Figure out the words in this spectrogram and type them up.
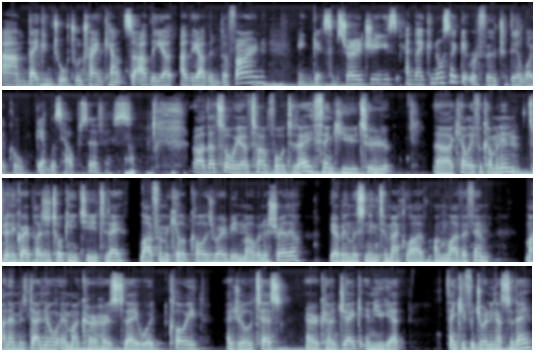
Um, they can talk to a trained counsellor at the, other end of the phone and get some strategies. And they can also get referred to their local Gamblers Help service. Uh, that's all we have time for today. Thank you to uh, Kelly for coming in. It's been a great pleasure talking to you today, live from MacKillop College, Werribee in Melbourne, Australia. You have been listening to Mac Live on Live FM. My name is Daniel, and my co-hosts today were Chloe, Adriela Tess, Erica, Jake, and Huguette. Thank you for joining us today.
